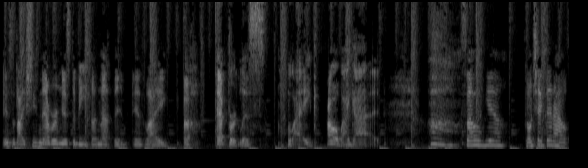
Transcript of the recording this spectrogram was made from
it's like she's never missed a beat or nothing. It's like uh, effortless. Like, oh my God. so yeah, go check that out.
